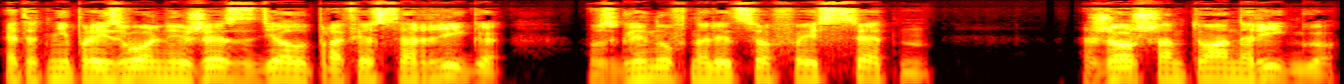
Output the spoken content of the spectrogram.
Этот непроизвольный жест сделал профессор Рига, взглянув на лицо Фейс. Жорж Антуан Риго,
